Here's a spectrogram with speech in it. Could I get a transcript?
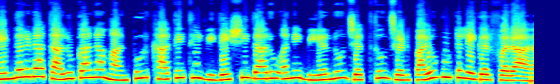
મેંદરડા તાલુકાના માનપુર ખાતેથી વિદેશી દારૂ અને બિયરનો જથ્થો ઝડપાયો બુટલેગર ફરાર.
